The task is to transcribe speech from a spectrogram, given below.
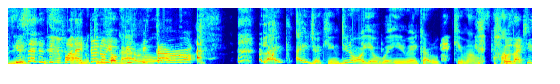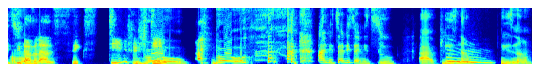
you said this thing before. I'm I don't know your beef with Caro. like, are you joking? Do you know what year we were in when Caro came out? It ah, was actually 2016, 15. bro, bro, and in 2022. Ah, please now, Hmm. please now.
